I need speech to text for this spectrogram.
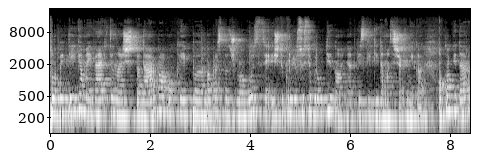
labai teigiamai vertina šitą darbą, o kaip e, paprastas žmogus iš tikrųjų susigaudino netgi skaitydamas šią knygą. O kokį dar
